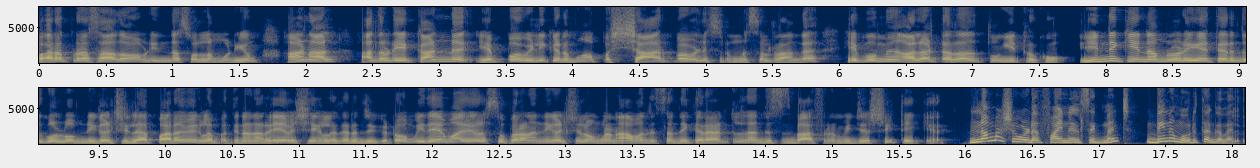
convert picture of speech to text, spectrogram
வரப்பிரசாதம் அப்படின்னு தான் சொல்ல முடியும். ஆனால் அதோடைய கண்ணு எப்போ விழிக்கணுமோ அப்போ ஷார்ப்பாக விழிச்சிடும்னு சொல்கிறாங்க எப்போவுமே அலர்ட்டாக தான் அது தூங்கிட்டு இருக்கும். இன்னைக்கு நம்மளுடைய தெரிந்து கொள்வோம் நிகழ்ச்சியில் பறவைகளை பற்றின நிறைய விஷயங்களை தெரிஞ்சுக்கிட்டோம். இதே மாதிரி ஒரு சூப்பரான நிகழ்ச்சியில் உங்களை நான் வந்து சந்திக்கிறேன். This is bye Vijayasri take care நம்ம ஷோட ஃபைனல் செக்மெண்ட் தினம் ஒரு தகவல்.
